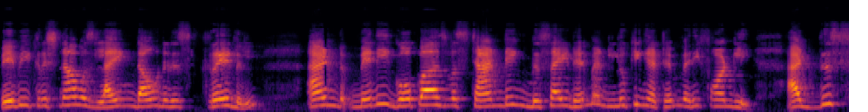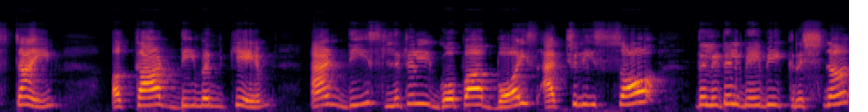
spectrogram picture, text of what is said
Baby Krishna was lying down in his cradle and many Gopas were standing beside him and looking at him very fondly. At this time, a cart demon came and these little Gopa boys actually saw the little baby Krishna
